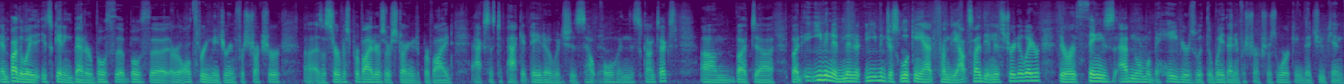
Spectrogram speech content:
and by the way, it's getting better, both, uh, both or all three major infrastructure as a service providers are starting to provide access to packet data, which is helpful yeah. in this context. Um, but, but even, even just looking at from the outside, the administrator layer, there are things, abnormal behaviors with the way that infrastructure is working that you can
